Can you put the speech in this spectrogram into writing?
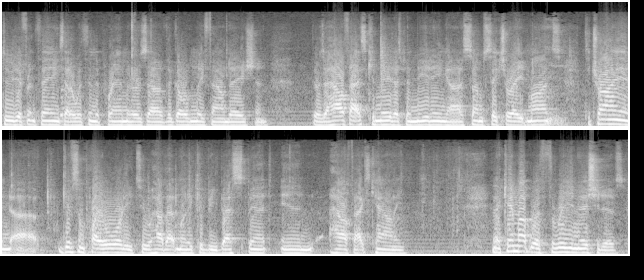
do different things that are within the parameters of the Golden Leaf Foundation. There's a Halifax committee that's been meeting uh, some six or eight months to try and uh, give some priority to how that money could be best spent in Halifax County. And they came up with three initiatives.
